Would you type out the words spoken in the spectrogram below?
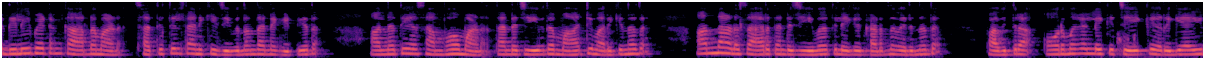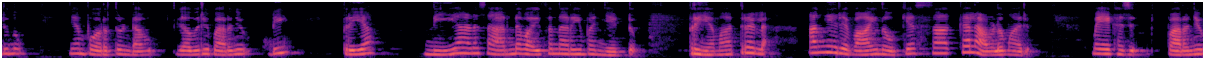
ദിലീപേട്ടൻ കാരണമാണ് സത്യത്തിൽ തനിക്ക് ജീവിതം തന്നെ കിട്ടിയത്. അന്നത്തെ ആ സംഭവമാണ് തന്റെ ജീവിതം മാറ്റിമറിക്കുന്നത്. അന്നാണ് സാറ് തന്റെ ജീവിതത്തിലേക്ക് കടന്നു വരുന്നത്. പവിത്ര ഓർമ്മകളിലേക്ക് ചേക്കേറുകയായിരുന്നു. ഞാൻ പുറത്തുണ്ടാവും. ഗൗരി പറഞ്ഞു ഡി പ്രിയ നീയാണ് സാറിന്റെ വൈഫെന്നറിയുമ്പോൾ ഞെട്ടും. പ്രിയ മാത്രമല്ല അങ്ങേരെ വായി നോക്കിയ സകല അവളുമാരും. മേഘജ് പറഞ്ഞു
